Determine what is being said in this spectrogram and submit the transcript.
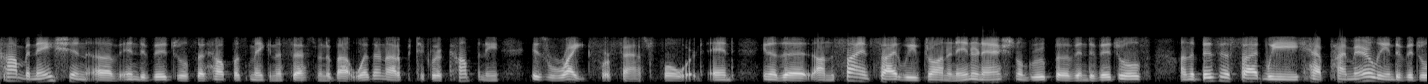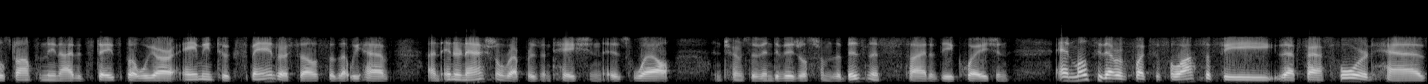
combination of individuals that help us make an assessment about whether or not a particular company is right for fast forward. And you know, the on the science side, we've drawn an international group of individuals. On the business side, we have primarily individuals drawn from the United States, but we are aiming to expand ourselves so that we have an international representation as well in terms of individuals from the business side of the equation and mostly that reflects the philosophy that Fast Forward has,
